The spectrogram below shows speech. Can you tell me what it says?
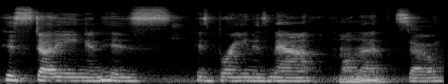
his studying and his his brain, his math, all Mhm. that. So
